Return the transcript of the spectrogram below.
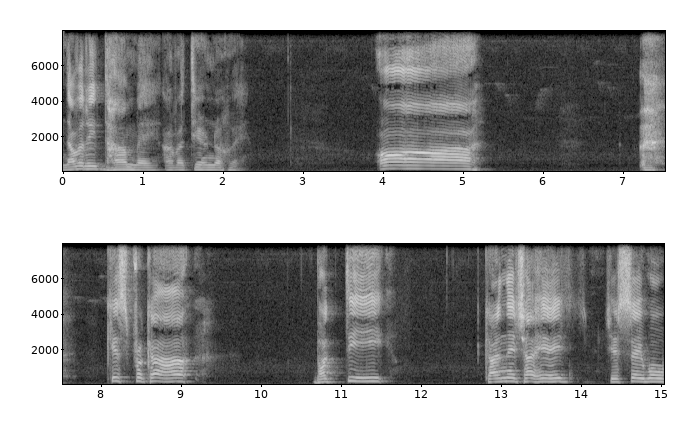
नवरीत धाम में अवतीर्ण हुए। और किस प्रकार भक्ति करने चाहिए, जिससे वो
